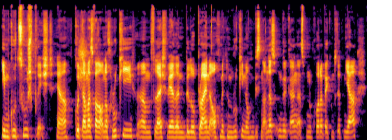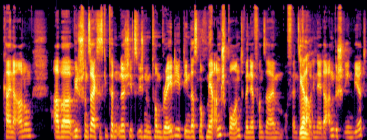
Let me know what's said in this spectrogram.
ihm gut zuspricht. Ja, gut, damals war er auch noch Rookie. Ähm, vielleicht wäre ein Bill O'Brien auch mit einem Rookie noch ein bisschen anders umgegangen als mit einem Quarterback im dritten Jahr. Keine Ahnung. Aber wie du schon sagst, es gibt halt einen Unterschied zwischen einem Tom Brady, den das noch mehr anspornt, wenn er von seinem Offensive genau. Coordinator angeschrien wird.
